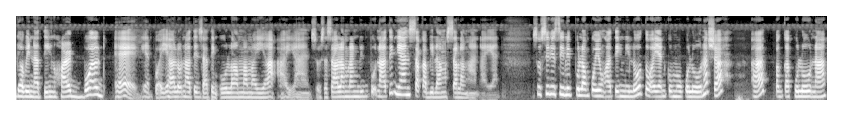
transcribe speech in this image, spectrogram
gawin nating hard-boiled egg. Yan po, ihalo natin sa ating ulam mamaya. Ayan. So, sasalang lang din po natin yan sa kabilang salangan. Ayan. So, sinisilip ko lang po yung ating niluto. Ayan, kumukulo na siya. At pagkakulo na,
